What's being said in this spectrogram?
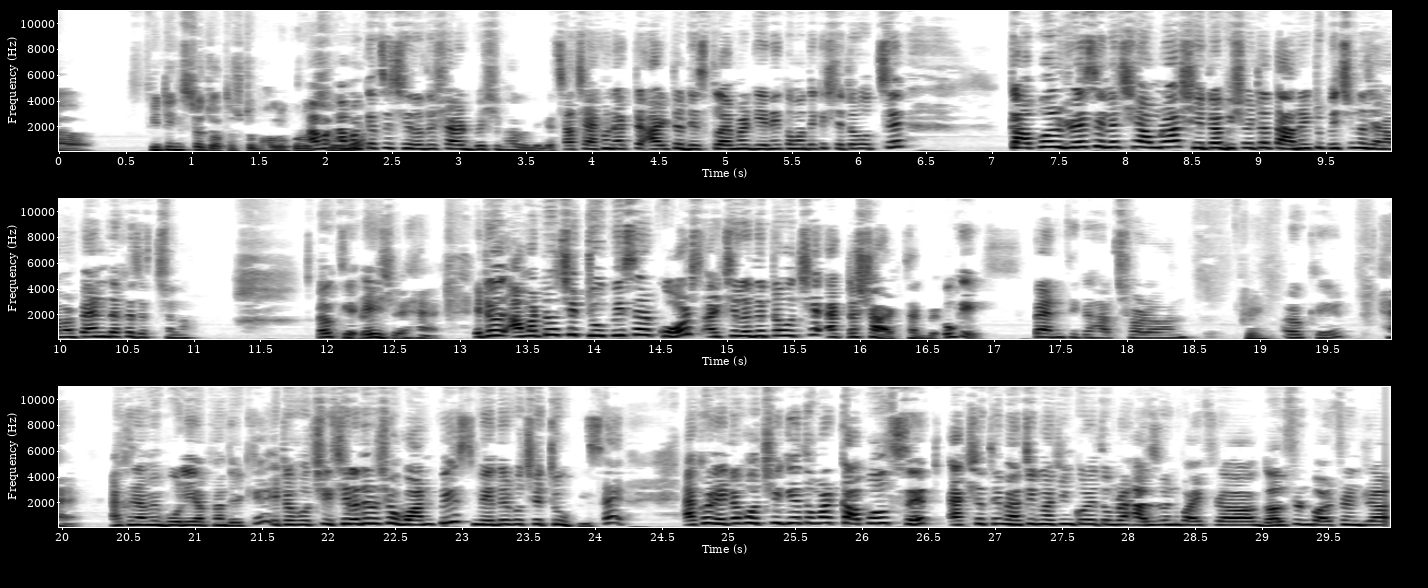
ফিটিংসটা যথেষ্ট ভালো করেছে আমার- আমার কাছে ছেলেদের শার্ট বেশি ভালো লেগেছে। আচ্ছা এখন একটা আরেকটা ডিসক্লাইমার দিয়ে নেই তোমাদেরকে সেটা হচ্ছে কাপল ড্রেস এনেছি আমরা সেটা বিষয়টা তা না একটু পেছনে যান আমার প্যান্ট দেখা যাচ্ছে না। ওকে এই যে হ্যাঁ। এটা আমারটা হচ্ছে টু পিসের কোর্স আর ছেলেদেরটা হচ্ছে একটা শার্ট থাকবে ওকে প্যান্ট থেকে হাত সরান। ওকে হ্যাঁ। এখন আমি বলি আপনাদেরকে এটা হচ্ছে ছেলেদের হচ্ছে ওয়ান পিস মেয়েদের হচ্ছে টু পিস হ্যাঁ? এখন এটা হচ্ছে গিয়ে তোমার কাপল সেট একসাথে ম্যাচিং ম্যাচিং করে তোমরা হাজবেন্ড ওয়াইফরা গার্লফ্রেন্ড বয়ফ্রেন্ডরা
